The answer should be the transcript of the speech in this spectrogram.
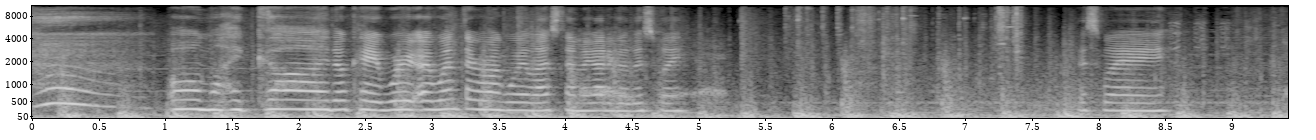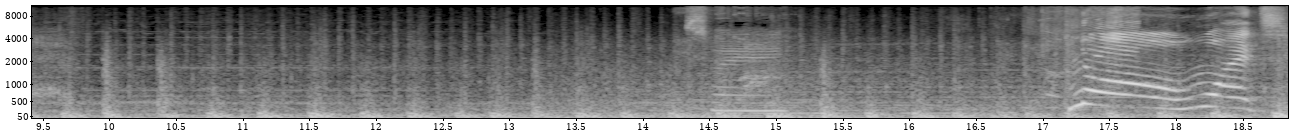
Oh my god. Okay, we're I went the wrong way last time. I gotta go this way. This way. This way. No! What?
